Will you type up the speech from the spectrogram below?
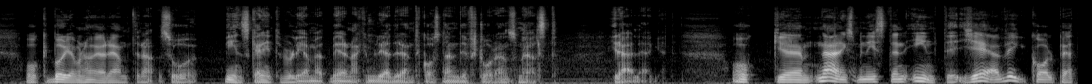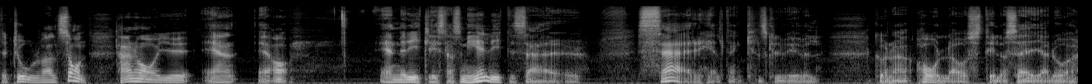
Och börjar man höja räntorna så minskar inte problemet med den ackumulerade räntekostnaden. Det förstår vem som helst i det här läget. Och eh, näringsministern inte jävig, Karl Petter Thorvaldsson, han har ju en, ja, en meritlista som är lite så här sär helt enkelt, skulle vi väl kunna hålla oss till att säga då.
